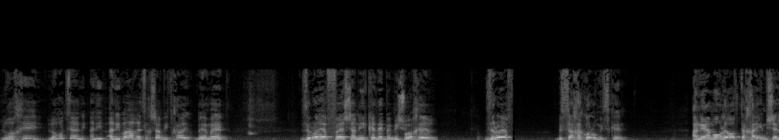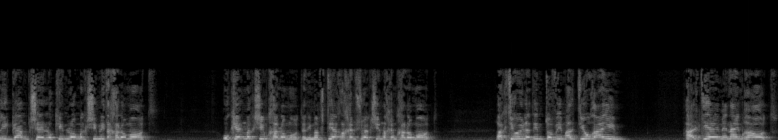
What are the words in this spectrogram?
לא, אחי, לא רוצה. אני, אני, אני בארץ עכשיו איתך, באמת. זה לא יפה שאני אקנא במישהו אחר. זה לא יפה. בסך הכל הוא מסכן. אני אמור לאהוב את החיים שלי גם כשאלוקים לא מגשים לי את החלומות. הוא כן מגשים חלומות, אני מבטיח לכם שהוא יגשים לכם חלומות. רק תהיו ילדים טובים, אל תהיו רעים. אל תהיה עם עיניים רעות.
